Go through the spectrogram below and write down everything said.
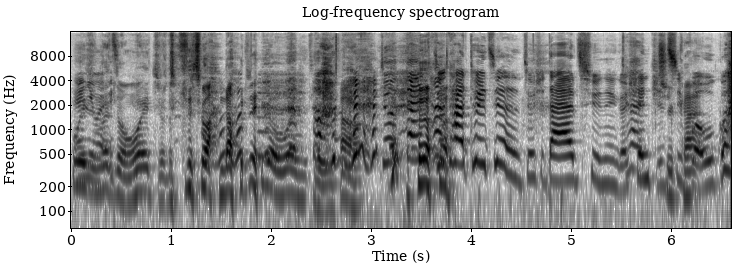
为什么总会只转到这个问题上？就但是就他推荐就是大家去那个生殖器博物馆。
